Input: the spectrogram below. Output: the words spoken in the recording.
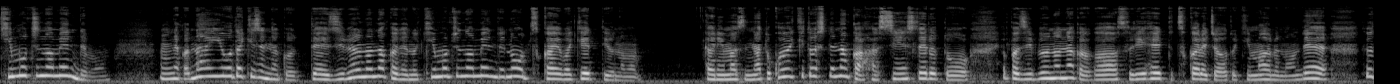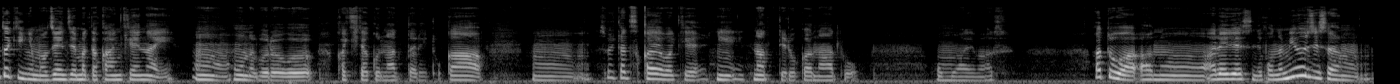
気持ちの面でも、なんか内容だけじゃなくって、自分の中での気持ちの面での使い分けっていうのもありますね。あと、小雪としてなんか発信してると、やっぱ自分の中がすり減って疲れちゃう時もあるので、そういう時にも全然また関係ない、うん、本のブログ書きたくなったりとか、うん、そういった使い分けになってるかなと思います。あとは、あのー、あれですね、このミュージシャン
